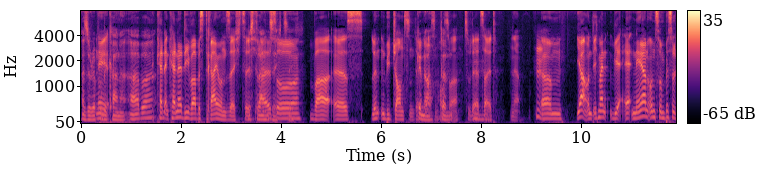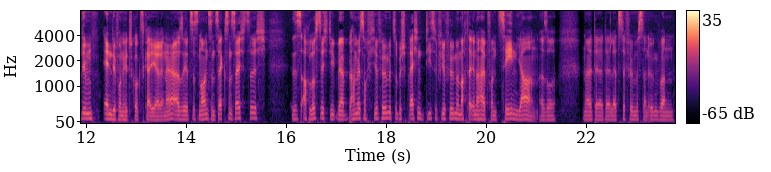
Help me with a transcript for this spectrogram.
also Republikaner. Aber Ken Kennedy war bis 63. Bis 63. Also war es Lyndon B. Johnson, der Genau, im Weißen Haus war zu der Mhm. Zeit. Ja. Hm. Ähm, ja, und ich meine, wir äh, nähern uns so ein bisschen dem Ende von Hitchcocks Karriere. Ne? Also jetzt ist 1966. Es ist auch lustig, die, wir haben jetzt noch vier Filme zu besprechen. Diese vier Filme macht er innerhalb von zehn Jahren. Also ne, der, der letzte Film ist dann irgendwann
